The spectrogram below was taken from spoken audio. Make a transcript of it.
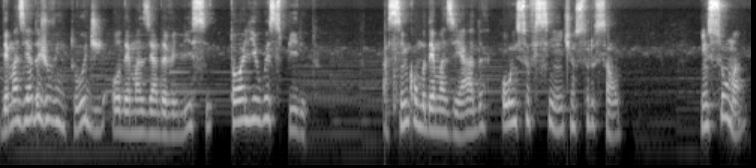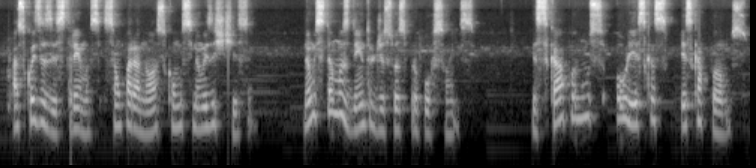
Demasiada juventude ou demasiada velhice tolhe o espírito, assim como demasiada ou insuficiente instrução. Em suma, as coisas extremas são para nós como se não existissem. Não estamos dentro de suas proporções. Escapam-nos ou escas, escapamos.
